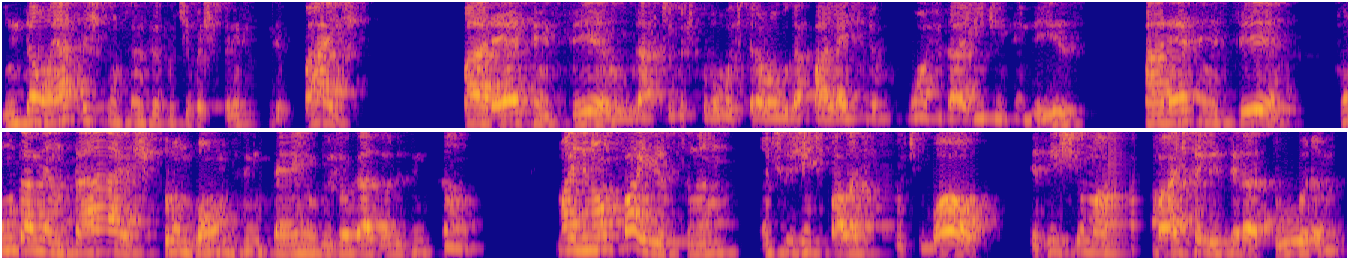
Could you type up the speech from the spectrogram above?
Então, essas funções executivas principais parecem ser, os artigos que eu vou mostrar ao longo da palestra vão ajudar a gente a entender isso, parecem ser fundamentais para um bom desempenho dos jogadores em campo. Mas não só isso, né? Antes de a gente falar de futebol, existe uma vasta literatura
